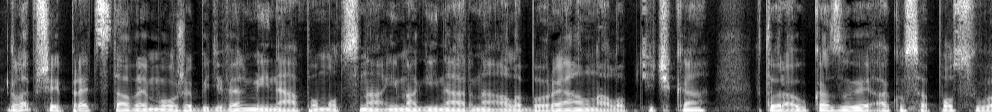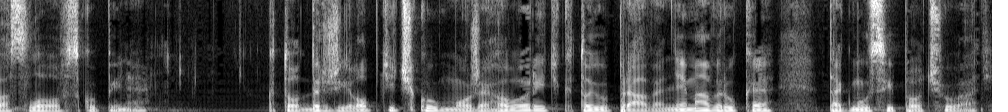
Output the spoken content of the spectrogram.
K lepšej predstave môže byť veľmi nápomocná imaginárna alebo reálna loptička, ktorá ukazuje, ako sa posúva slovo v skupine. Kto drží loptičku, môže hovoriť, kto ju práve nemá v ruke, tak musí počúvať.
